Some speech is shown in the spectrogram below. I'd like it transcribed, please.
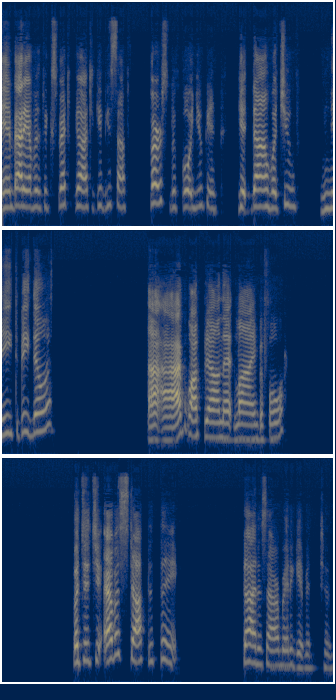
Anybody ever expect God to give you something first before you can get done what you need to be doing? I, I've walked down that line before. But did you ever stop to think God has already given to you?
